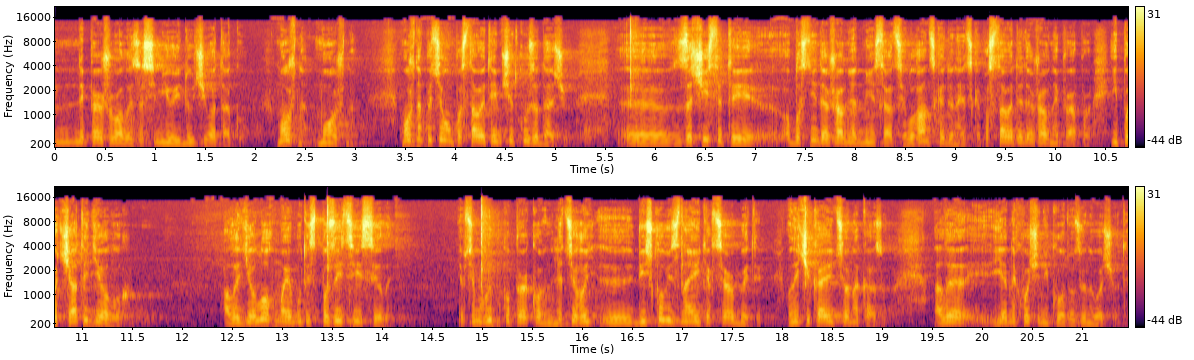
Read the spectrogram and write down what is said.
не переживали за сім'ю, йдучи в атаку. Можна? Можна. Можна при цьому поставити їм чітку задачу е, зачистити обласні державні адміністрації, Луганська і Донецька, поставити державний прапор і почати діалог. Але діалог має бути з позиції сили. Я в цьому глибоко переконаний. Для цього е, військові знають, як це робити. Вони чекають цього наказу. Але я не хочу нікого тут звинувачувати.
